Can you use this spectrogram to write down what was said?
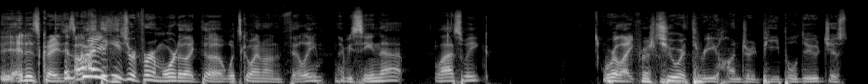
It is crazy. It's Oh, I think he's referring more to like the what's going on in Philly. Have you seen that last week? Where like two or three hundred people, dude, just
